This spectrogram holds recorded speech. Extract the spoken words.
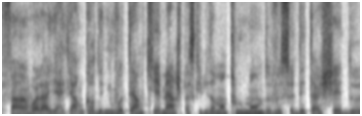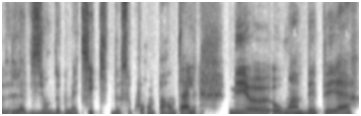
Enfin voilà, il y a, y a, encore des nouveaux termes qui émergent parce qu'évidemment, tout le monde veut se détacher de la vision dogmatique de ce courant parental, mais au moins BPR,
